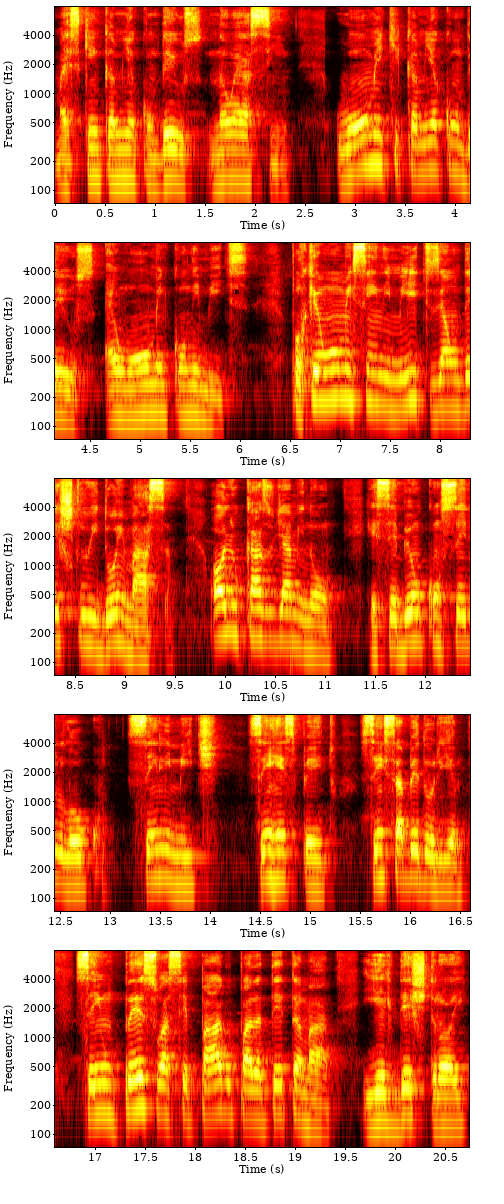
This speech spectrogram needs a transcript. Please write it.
mas quem caminha com Deus não é assim. O homem que caminha com Deus é um homem com limites. Porque um homem sem limites é um destruidor em massa. Olha o caso de Aminon. Recebeu um conselho louco, sem limite, sem respeito, sem sabedoria, sem um preço a ser pago para ter Tamar, e ele destrói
